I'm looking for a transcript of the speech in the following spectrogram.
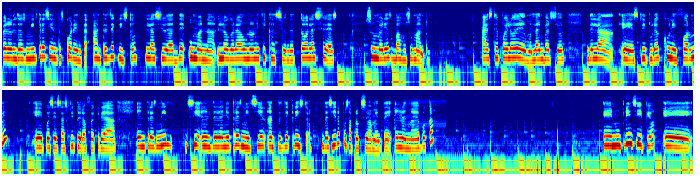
pero en el 2340 a.C. la ciudad de Humana logra una unificación de todas las ciudades sumerias bajo su mando. A este pueblo debemos la inversión de la eh, escritura cuneiforme, eh, pues esta escritura fue creada en, 3000, en el año 3100 a.C., decir, pues aproximadamente en la misma época En un principio eh,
